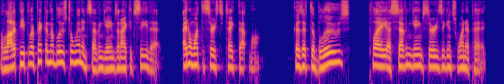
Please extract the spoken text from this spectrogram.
A lot of people are picking the Blues to win in seven games, and I could see that. I don't want the series to take that long. Because if the Blues play a seven game series against Winnipeg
